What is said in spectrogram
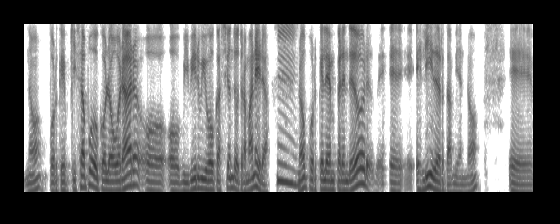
¿no? Porque quizá puedo colaborar o, vivir mi vocación de otra manera, mm. ¿no? Porque el emprendedor eh, es líder también, ¿no? Eh,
